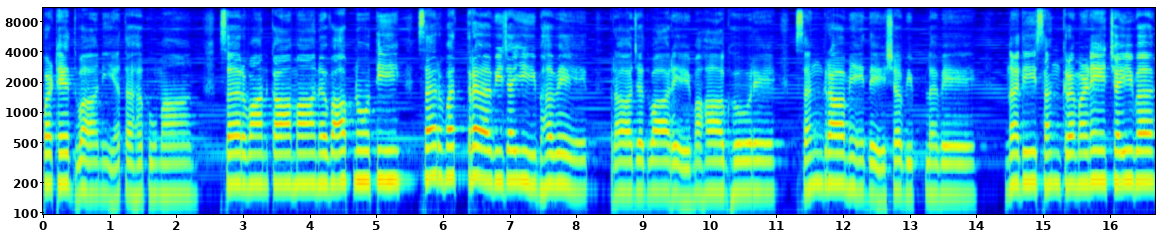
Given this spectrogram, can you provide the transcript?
पठेद्वा नियतः पुमान्। सर्वान् कामान् वाप्नोति सर्वत्र विजयी भवेत्। राजद्वारे महाघोरे सङ्ग्रामे देशविप्लवे। नदीसङ्क्रमणे चैव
